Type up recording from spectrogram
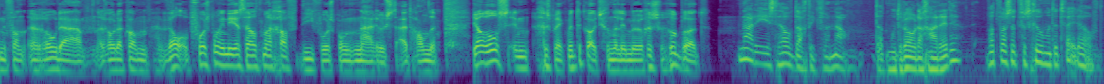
2-1 van Roda. Roda kwam wel op voorsprong in de eerste helft... maar gaf die voorsprong na rust uit handen. Jan Rols in gesprek met de coach van de Limburgers, Roetbrood. Na de eerste helft dacht ik van, nou, dat moet Roda gaan redden. Wat was het verschil met de tweede helft?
